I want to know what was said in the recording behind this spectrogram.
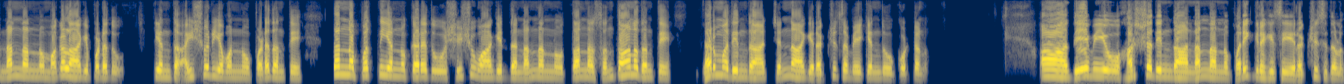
ನನ್ನನ್ನು ಮಗಳಾಗಿ ಪಡೆದು ಅತ್ಯಂತ ಐಶ್ವರ್ಯವನ್ನು ಪಡೆದಂತೆ ತನ್ನ ಪತ್ನಿಯನ್ನು ಕರೆದು ಶಿಶುವಾಗಿದ್ದ ನನ್ನನ್ನು ತನ್ನ ಸಂತಾನದಂತೆ ಧರ್ಮದಿಂದ ಚೆನ್ನಾಗಿ ರಕ್ಷಿಸಬೇಕೆಂದು ಕೊಟ್ಟನು. ಆ ದೇವಿಯು ಹರ್ಷದಿಂದ ನನ್ನನ್ನು ಪರಿಗ್ರಹಿಸಿ ರಕ್ಷಿಸಿದಳು.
